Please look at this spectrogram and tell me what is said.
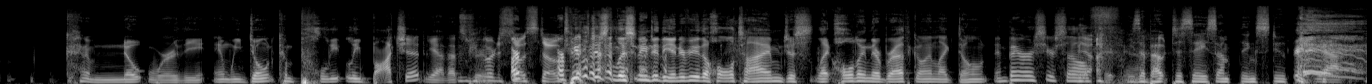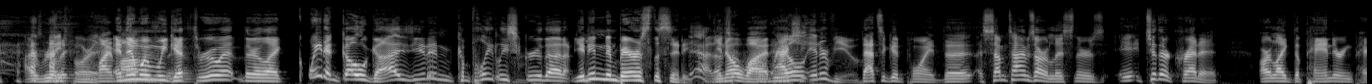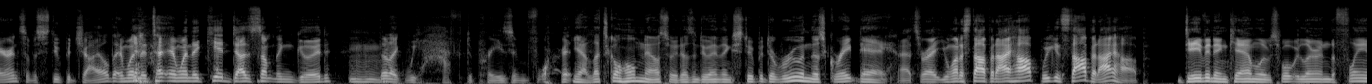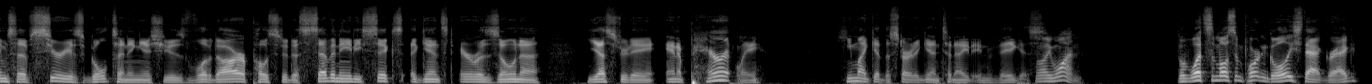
kind of noteworthy and we don't completely botch it. Yeah, that's People true. are just so Are, stoked. are people just listening to the interview the whole time, just like holding their breath, going like, "Don't embarrass yourself"? He's about to say something stupid. Yeah, I really. for it. my And then when we the- get through it, they're like, "Way to go, guys! You didn't completely screw that up. You didn't embarrass the city." yeah, You know a, what? A real Actually- interview. That's a good point. The sometimes our listeners, i to their credit, are like the pandering parents of a stupid child, and when the te- and when the kid does something good, mm-hmm. they're like, we have to praise him for it. Yeah, let's go home now so he doesn't do anything stupid to ruin this great day. That's right. You want to stop at IHOP? We can stop at IHOP. David and Kamloops, what we learned, the Flames have serious goaltending issues. Vladar posted a 786 against Arizona yesterday, and apparently he might get the start again tonight in Vegas. Well, he won. But what's the most important goalie stat, Greg?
